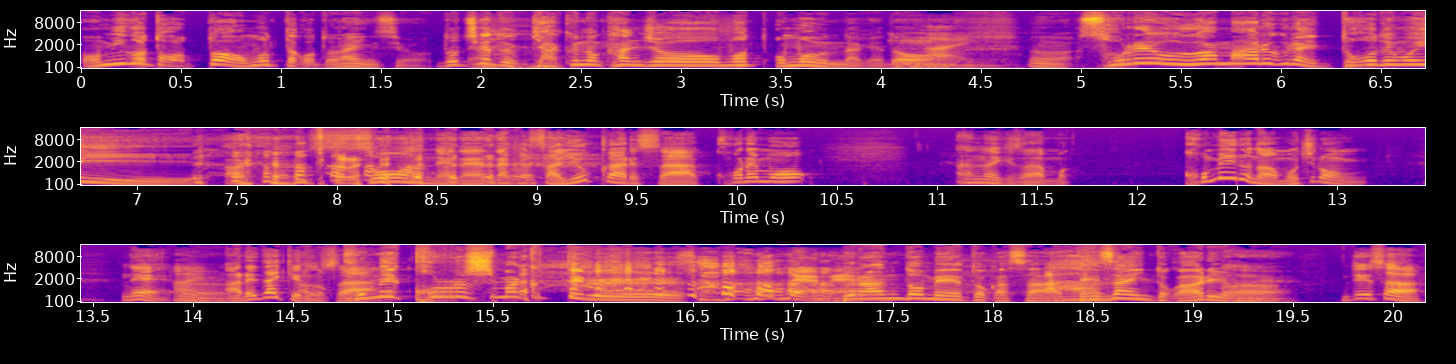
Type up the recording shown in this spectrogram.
お見事とは思ったことないんですよ。どっちかというと逆の感情を思思うんだけど、はい。うん、それを上回るぐらいどうでもいいあれそうなんだよね。なんかさ、よくあるさ、これも、なんだっけさ、まあ、込めるのはもちろん、ね、はいあれだけどさ、米殺しまくってるね。ブランド名とかさあデザインとかあるよね、うん。でさ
